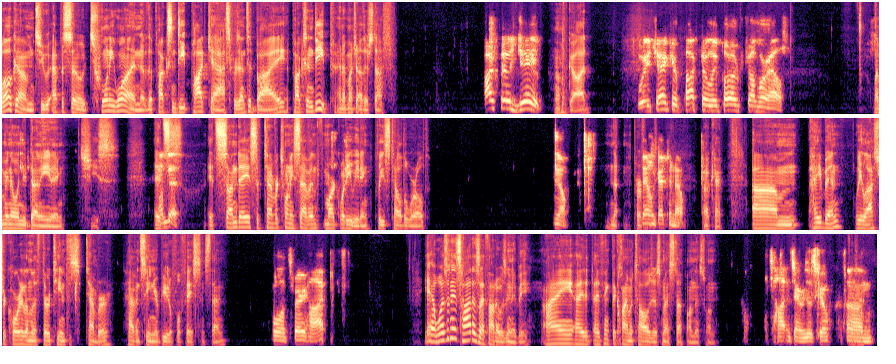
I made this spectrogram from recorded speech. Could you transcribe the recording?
Welcome to episode 21 of the Pucks and Deep podcast, presented by Pucks and Deep and a bunch of other stuff. I feel deep. Oh, God. We take your puck and we put them somewhere else. Let me know when you're done eating. Jeez. It's, good. It's Sunday, September 27th. Mark, what are you eating? Please tell the world. No, No, perfect. they don't get to know. Okay. Um, how you been? We last recorded on the 13th of September. Haven't seen your beautiful face since then. Well, it's very hot. Yeah, it wasn't as hot as I thought it was going to be. I, I I think the climatologist messed up on this one. It's hot in San Francisco. Um,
